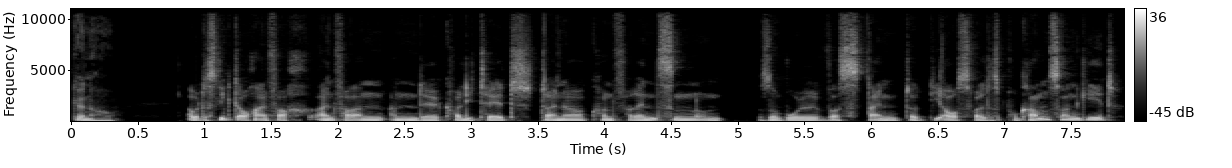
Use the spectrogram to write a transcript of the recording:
Genau. Aber das liegt auch einfach, einfach an, an der Qualität deiner Konferenzen und sowohl was dein, die Auswahl des Programms angeht.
